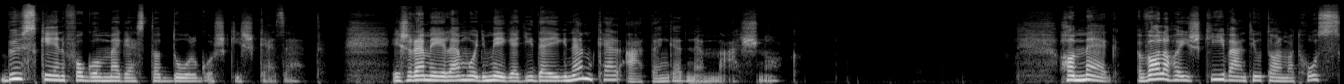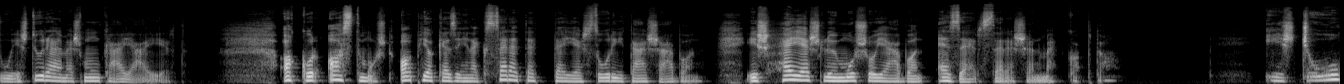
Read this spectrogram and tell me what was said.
Büszkén fogom meg ezt a dolgos kis kezet és remélem, hogy még egy ideig nem kell átengednem másnak. Ha meg valaha is kívánt jutalmat hosszú és türelmes munkájáért, akkor azt most apja kezének szeretetteljes szórításában és helyeslő mosolyában ezerszeresen megkapta. És Joe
